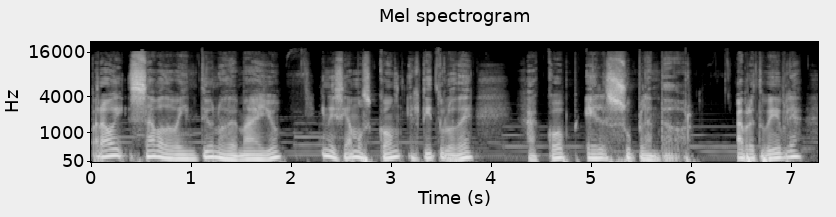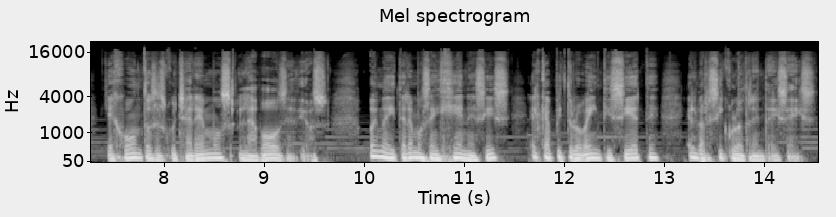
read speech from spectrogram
Para hoy, sábado 21 de mayo, iniciamos con el título de Jacob el Suplantador. Abre tu Biblia, que juntos escucharemos la voz de Dios. Hoy meditaremos en Génesis, el capítulo 27, el versículo 36.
